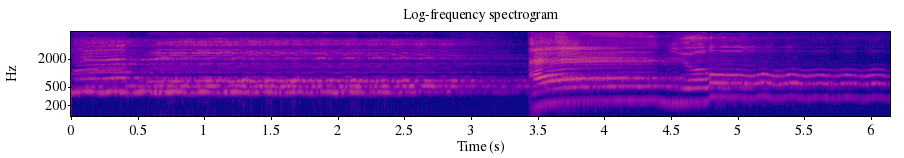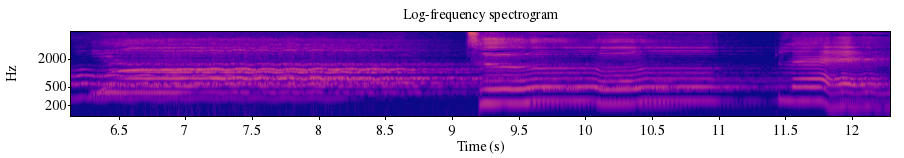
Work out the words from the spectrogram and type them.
Happy. And you're. You're. To blame.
